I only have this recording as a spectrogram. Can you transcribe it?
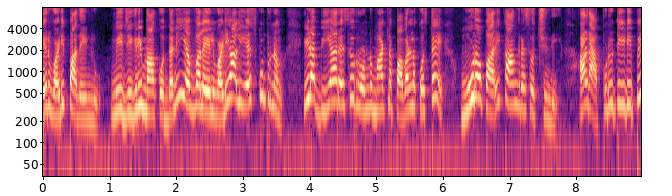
ఏరువడి పదేండ్లు. మీ జిగిరి మాకొద్దని ఎవ్వలేలు వడి వాళ్ళు వేసుకుంటున్నాం. ఈడ బీఆర్ఎస్ రెండు మాటల పవర్లకు వస్తే మూడో పారి కాంగ్రెస్ వచ్చింది. ఆడ అప్పుడు టీడీపీ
